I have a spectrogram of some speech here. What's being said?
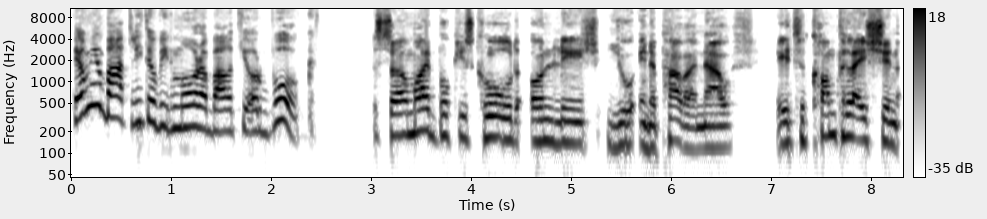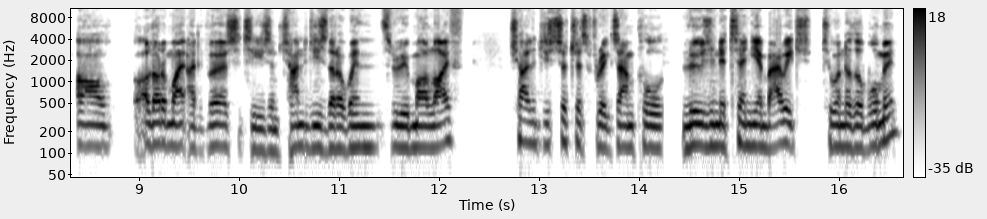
Tell me about a little bit more about your book. So my book is called Unleash Your Inner Power. Now it's a compilation of a lot of my adversities and challenges that I went through in my life. Challenges such as, for example, losing a 10 year marriage to another woman.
